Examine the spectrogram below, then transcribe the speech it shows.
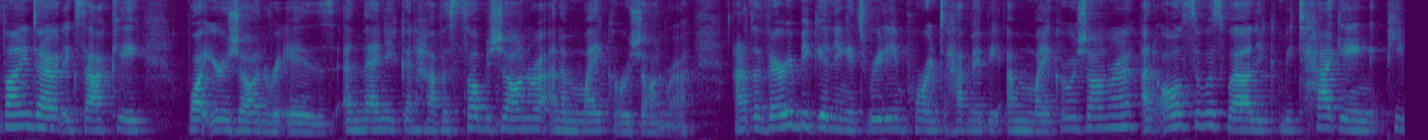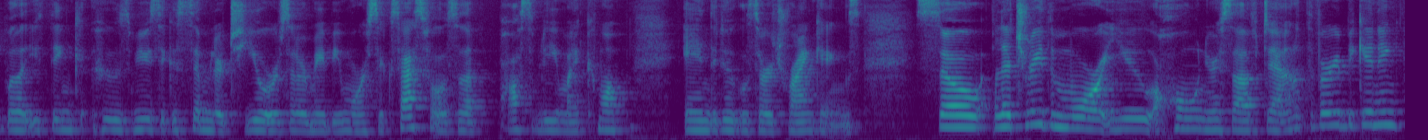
find out exactly what your genre is and then you can have a subgenre and a micro genre and at the very beginning it's really important to have maybe a micro genre and also as well you can be tagging people that you think whose music is similar to yours that are maybe more successful so that possibly you might come up in the google search rankings. So literally the more you hone yourself down at the very beginning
